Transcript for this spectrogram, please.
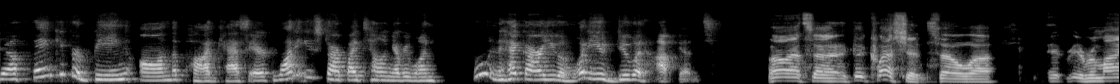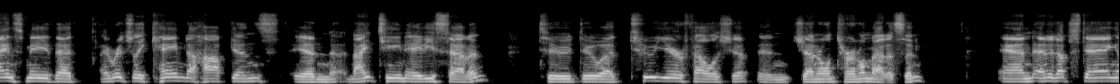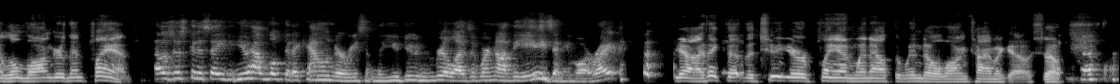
Well, thank you for being on the podcast, Eric. Why don't you start by telling everyone who in the heck are you and what do you do at Hopkins? Well, that's a good question. So uh, it, it reminds me that I originally came to Hopkins in 1987 to do a two year fellowship in general internal medicine and ended up staying a little longer than planned. I was just going to say, you have looked at a calendar recently. You do realize that we're not in the 80s anymore, right? yeah, I think that the two year plan went out the window a long time ago. So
